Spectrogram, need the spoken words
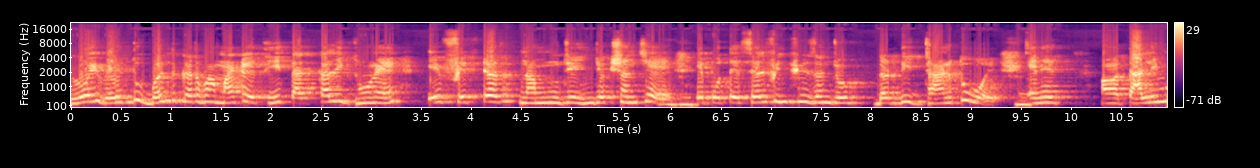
લોહી વહેતું બંધ કરવા માટેથી તાત્કાલિક ધોરણે એ ફેક્ટર નામનું જે ઇન્જેક્શન છે એ પોતે સેલ્ફ ઇન્ફ્યુઝન જો દર્દી જાણતું હોય એને તાલીમ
